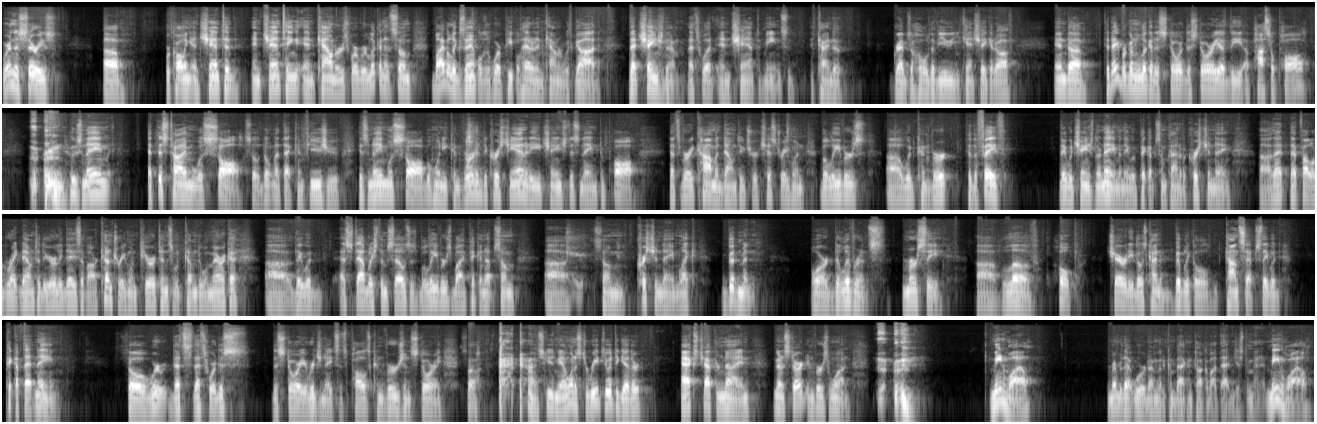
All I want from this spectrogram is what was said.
We're in this series uh, we're calling Enchanted, Enchanting Encounters, where we're looking at some Bible examples of where people had an encounter with God that changed them. That's what enchant means. It, kind of grabs a hold of you, you can't shake it off. And uh, today we're going to look at story, the story of the Apostle Paul, whose name at this time was Saul, so don't let that confuse you. His name was Saul, but when he converted to Christianity, he changed his name to Paul. That's very common down through church history. When believers uh, would convert to the faith, they would change their name and they would pick up some kind of a Christian name. Uh, that, that followed right down to the early days of our country when Puritans would come to America. Uh, they would establish themselves as believers by picking up some uh, some Christian name like Goodman or Deliverance, Mercy, uh, Love, Hope, Charity, those kind of biblical concepts, they would pick up that name. So we're, that's, that's where this, this story originates. It's Paul's conversion story. So, excuse me, I want us to read through it together. Acts chapter 9. I'm going to start in verse 1. Meanwhile, remember that word, I'm going to come back and talk about that in just a minute. Meanwhile,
